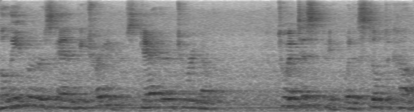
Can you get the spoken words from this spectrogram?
believers and betrayers gathered to remember to anticipate what is still to come,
